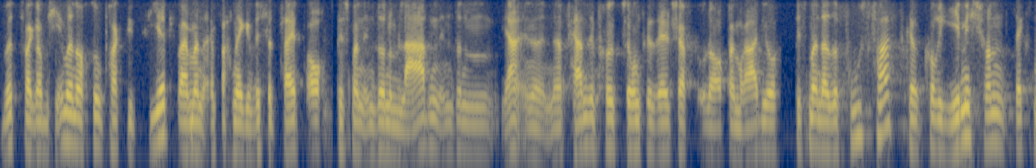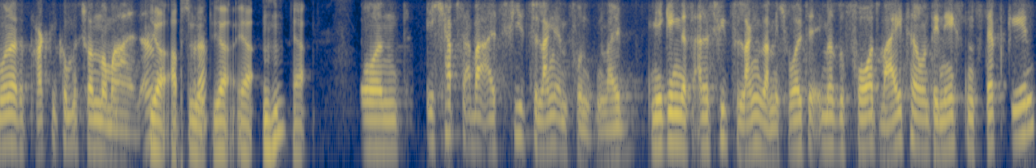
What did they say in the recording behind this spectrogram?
wird zwar, glaube ich, immer noch so praktiziert, weil man einfach eine gewisse Zeit braucht, bis man in so einem Laden, in so einem, ja, in einer Fernsehproduktionsgesellschaft oder auch beim Radio, bis man da so Fuß fasst. Korrigiere mich schon, sechs Monate Praktikum ist schon normal, ne? Ja, absolut, oder? ja, ja, mhm, ja. Und ich habe es aber als viel zu lang empfunden, weil mir ging das alles viel zu langsam. Ich wollte immer sofort weiter und den nächsten Step gehen.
